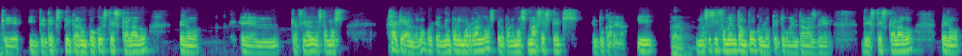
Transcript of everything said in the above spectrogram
que intente explicar un poco este escalado, pero que al final lo estamos hackeando, ¿no? Porque no ponemos rangos, pero ponemos más steps en tu carrera. Y claro. no sé si fomenta un poco lo que tú comentabas de, este escalado, pero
